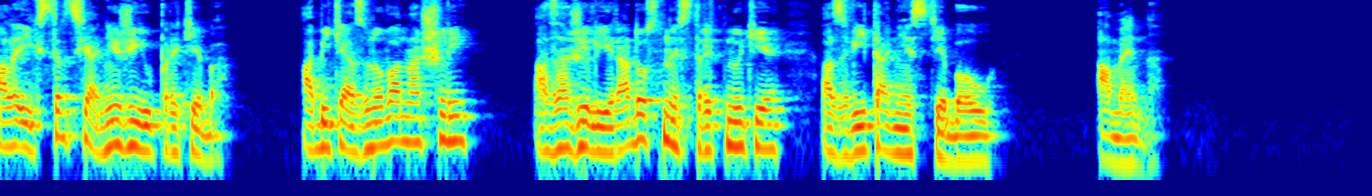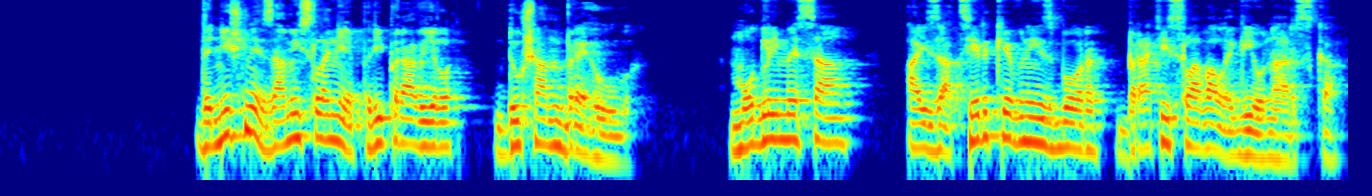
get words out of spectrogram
ale ich srdcia nežijú pre Teba aby ťa znova našli a zažili radostné stretnutie a zvítanie s tebou. Amen. Dnešné zamyslenie pripravil Dušan Brehúv. Modlíme sa aj za cirkevný zbor Bratislava Legionárska.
